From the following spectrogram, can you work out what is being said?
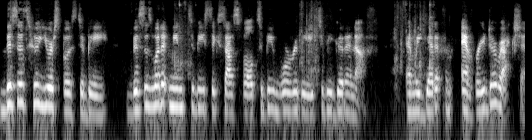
this is who you're supposed to be this is what it means to be successful, to be worthy, to be good enough. And we get it from every direction.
